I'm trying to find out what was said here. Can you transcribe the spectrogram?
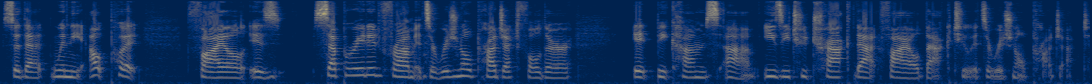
so that when the output file is separated from its original project folder, it becomes um, easy to track that file back to its original project.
